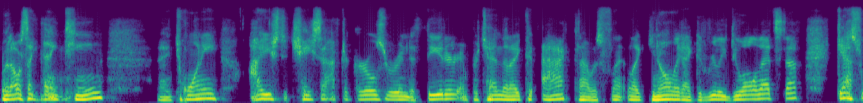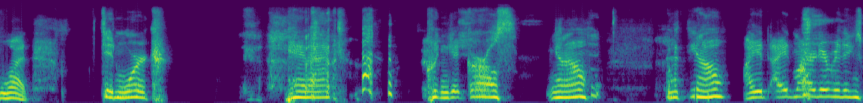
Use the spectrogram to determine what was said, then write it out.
when I was like 19 and 20, I used to chase after girls who were into theater and pretend that I could act. And I was like, you know, like I could really do all of that stuff. Guess what? Didn't work. Can't act. couldn't get girls, you know. But you know, I I admired everything's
